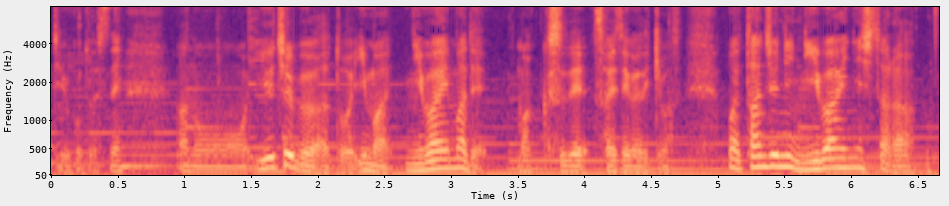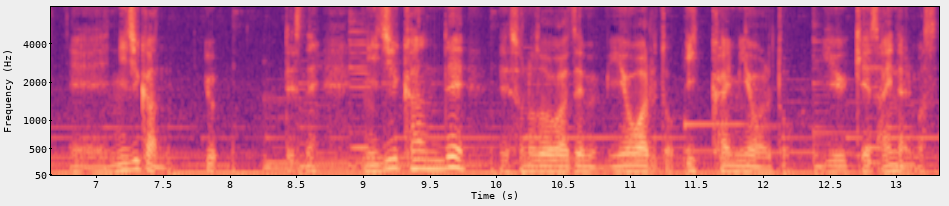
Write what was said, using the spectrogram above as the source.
ていうことですね。あの YouTube だと今2倍までマックスで再生ができます。まあ、単純に2倍にしたら、えー、2時間ですね。2時間でその動画全部見終わると1回見終わるという計算になります。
